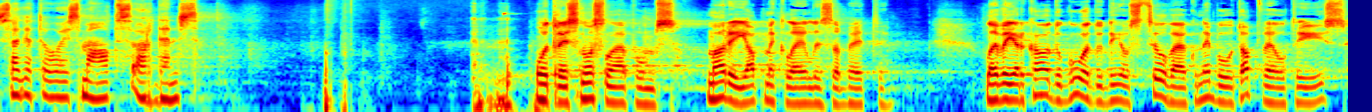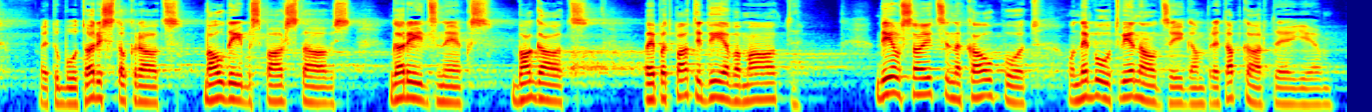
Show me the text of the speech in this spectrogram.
sagatavojis Maltas ordenis. Otrais noslēpums - Marija apmeklē Elizabeti. Lai vai ar kādu godu Dievs cilvēku nebūtu apveltījis, vai tu būtu aristokrāts, valdības pārstāvis, garīdznieks, bagāts vai pat pati Dieva māte, Dievs aicina kalpot un nebūt vienaldzīgam pret apkārtējiem.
